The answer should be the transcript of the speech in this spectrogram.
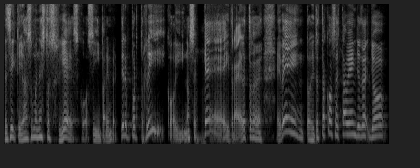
decir que ellos asumen estos riesgos y para invertir en Puerto Rico y no sé qué, y traer estos eventos y todas estas cosas. Está bien, yo, yo,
